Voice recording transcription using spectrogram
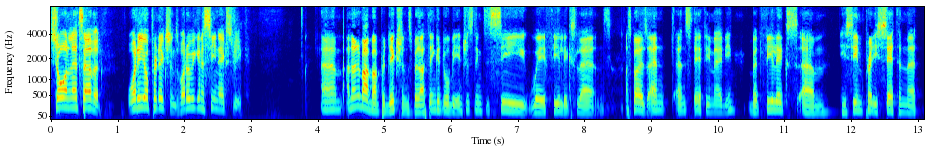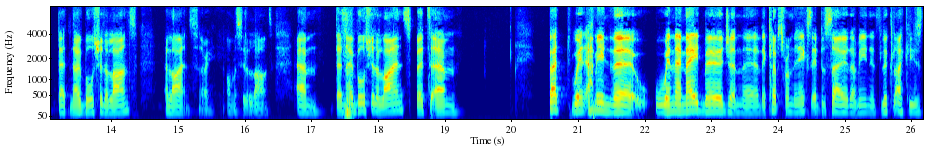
Sean, let's have it. What are your predictions? What are we going to see next week? Um, I don't know about my predictions, but I think it will be interesting to see where Felix lands. I suppose, and and Steffi maybe, but Felix, um, he seemed pretty set in that that no bullshit alliance. Alliance, sorry, almost said alliance. Um, the no bullshit alliance, but um, but when I mean the when they made merge and the the clips from the next episode, I mean it looked like he's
